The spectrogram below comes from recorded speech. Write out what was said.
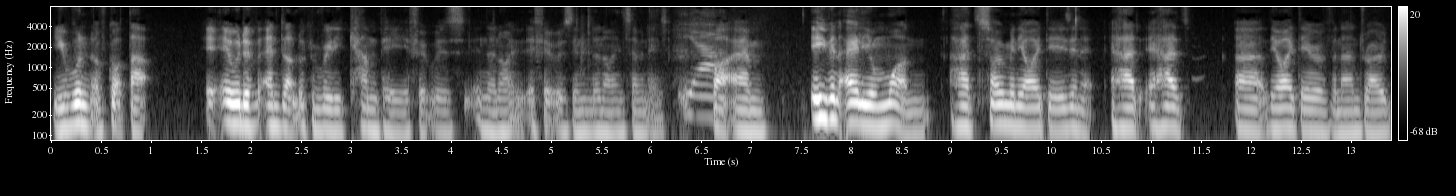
You wouldn't have got that. It, it would have ended up looking really campy if it was in the nine if it was in the nineteen seventies. yeah. But um, even Alien One had so many ideas in it. It had it had uh, the idea of an android,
